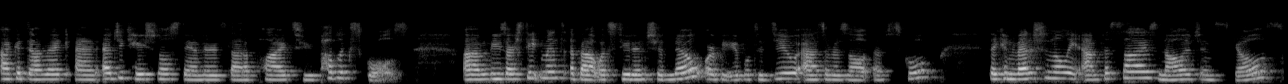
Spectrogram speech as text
academic and educational standards that apply to public schools. Um, these are statements about what students should know or be able to do as a result of school. They conventionally emphasize knowledge and skills,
